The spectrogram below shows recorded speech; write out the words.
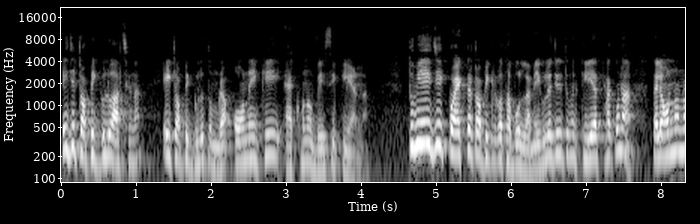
এই যে টপিকগুলো আছে না, এই টপিকগুলো তোমরা অনেকেই এখনও বেসিক ক্লিয়ার না। তুমি এই যে কয়েকটা টপিকের কথা বললাম, এগুলো যদি তুমি ক্লিয়ার থাকো না, তাহলে অন্যান্য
